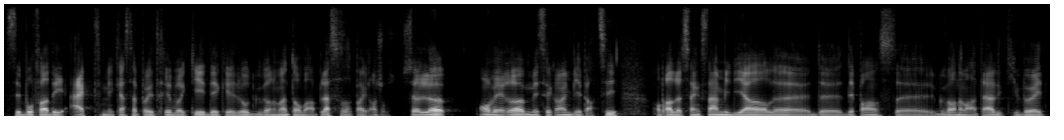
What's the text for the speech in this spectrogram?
C'est beau faire des actes, mais quand ça peut être révoqué dès que l'autre gouvernement tombe en place, ça ne sert pas grand-chose. Cela, on verra, mais c'est quand même bien parti. On parle de 500 milliards de dépenses gouvernementales qui, veut être,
